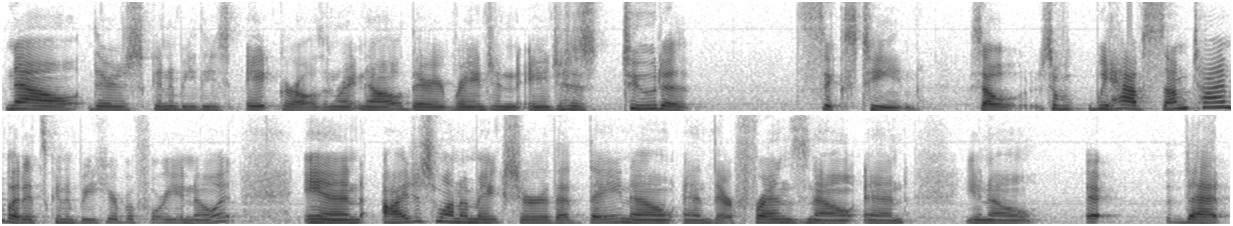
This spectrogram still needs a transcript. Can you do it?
now there's going to be these eight girls, and right now they range in ages two to 16. So, so we have some time, but it's going to be here before you know it. And I just want to make sure that they know and their friends know, and you know eh, that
